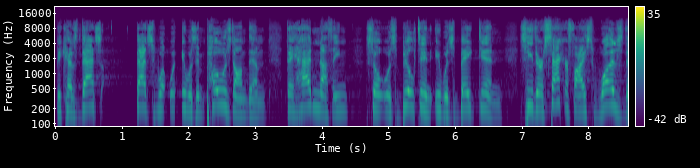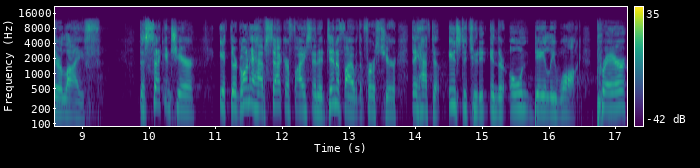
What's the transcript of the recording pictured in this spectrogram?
because that's that's what it was imposed on them. They had nothing, so it was built in, it was baked in. See, their sacrifice was their life. The second chair, if they're going to have sacrifice and identify with the first chair, they have to institute it in their own daily walk. Prayer,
